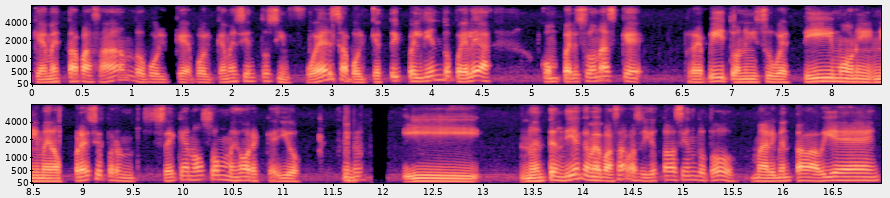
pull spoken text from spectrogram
¿Qué me está pasando? ¿Por qué, ¿Por qué me siento sin fuerza? ¿Por qué estoy perdiendo peleas con personas que, repito, ni subestimo ni, ni menosprecio, pero sé que no son mejores que yo? Y no entendía qué me pasaba, si yo estaba haciendo todo, me alimentaba bien,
